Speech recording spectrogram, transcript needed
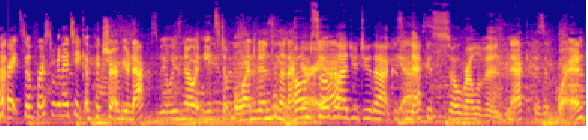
All right, so first we're gonna take a picture of your neck because we always know it needs to blend into the neck Oh, I'm area. so glad you do that because Yes. neck is so relevant. neck is important.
